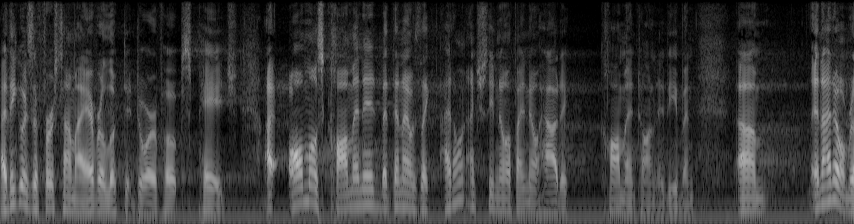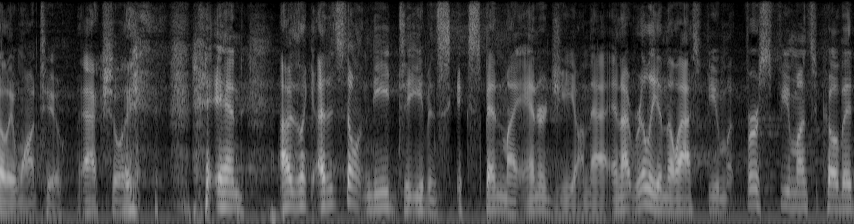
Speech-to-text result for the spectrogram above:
I think it was the first time I ever looked at Door of Hope's page. I almost commented, but then I was like, I don't actually know if I know how to comment on it even. Um, and I don't really want to, actually. and I was like, I just don't need to even expend my energy on that. And I really, in the last few, first few months of COVID,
